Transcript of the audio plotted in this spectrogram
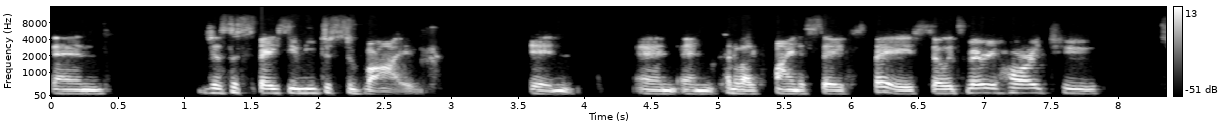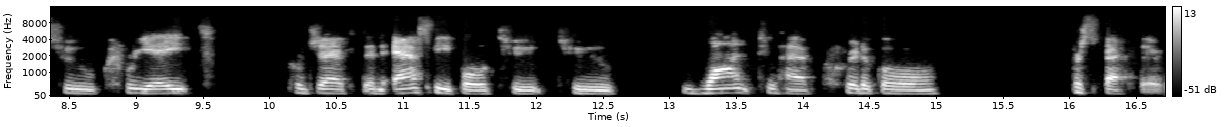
and just a space you need to survive in and and kind of like find a safe space. So it's very hard to to create project and ask people to to want to have critical perspective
